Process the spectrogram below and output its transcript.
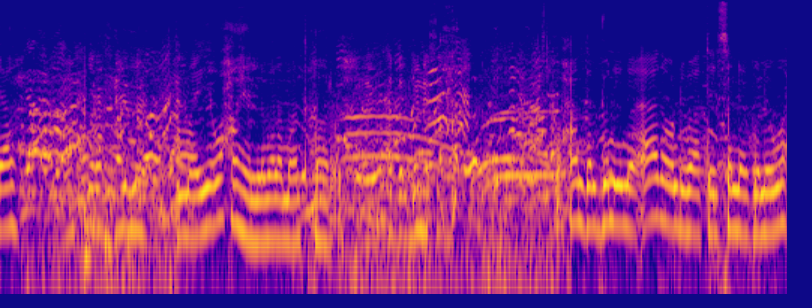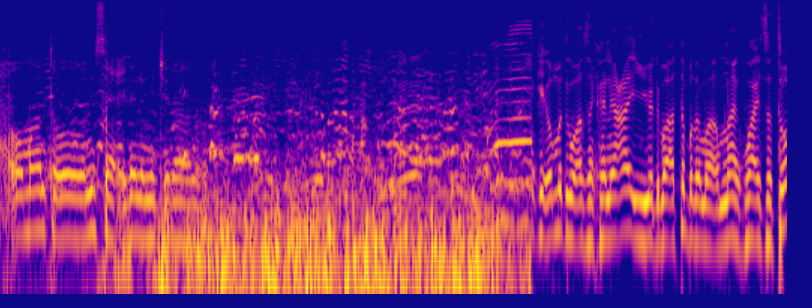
ya maye waxaan helna mala maanta ka hor waxaan dalbanaynaa aadan u dhibaataysana kole wax oo maanta oo na saaciidana ma jiraan ummadka waasan kaneeca iyo dhibaato badan amnaanka ku haysato.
